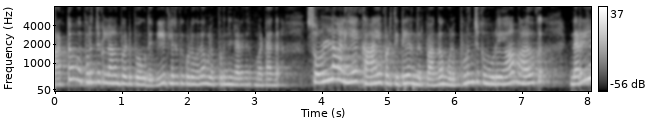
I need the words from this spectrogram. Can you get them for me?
மற்றவங்க புரிஞ்சுக்கலாம்னு போயிட்டு போகுது. வீட்டில் இருக்கக்கூடியவங்க தான் உங்களை புரிஞ்சு நடந்திருக்க மாட்டாங்க. சொல்லாலேயே காயப்படுத்திகிட்டே இருந்திருப்பாங்க. உங்களை புரிஞ்சுக்க முடியாமல் அளவுக்கு நிறைய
